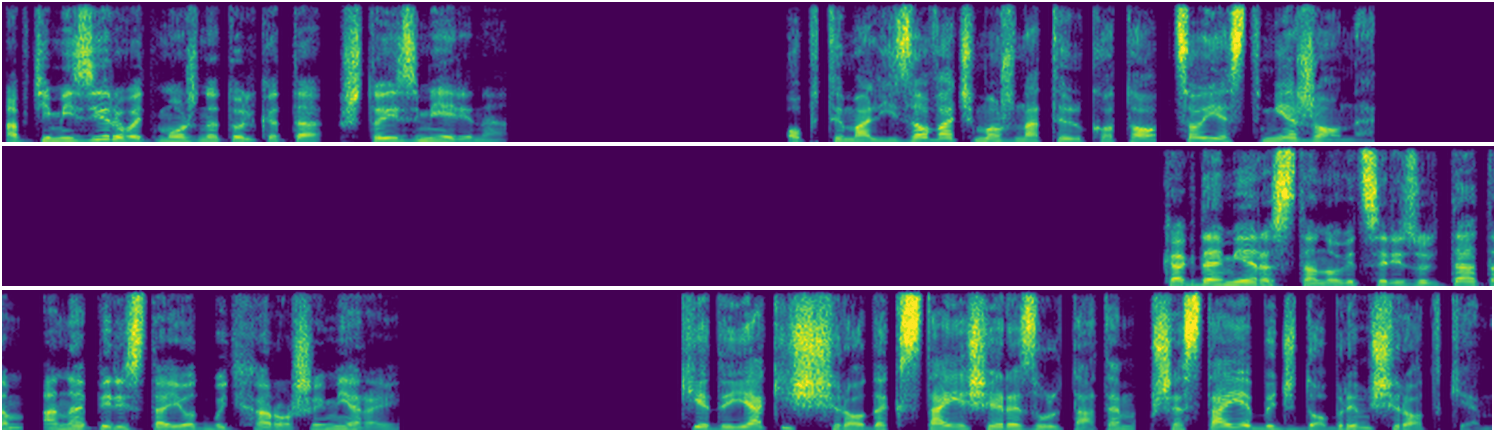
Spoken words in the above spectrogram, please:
Оптимизировать можно только то, что измерено. Optymalizować można tylko to, co jest mierzone. Когда мера становится результатом, она перестает быть хорошей мерой. Kiedy jakiś środek staje się rezultatem, przestaje być dobrym środkiem.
